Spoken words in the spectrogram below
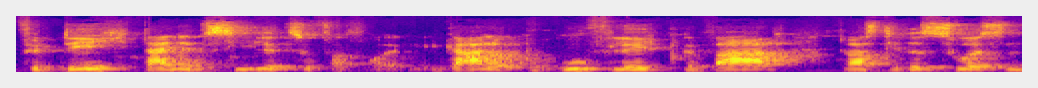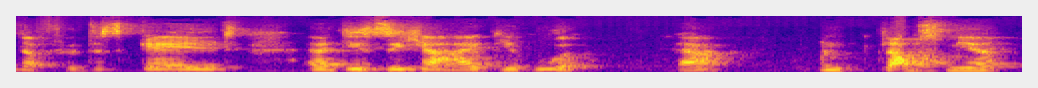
für dich, deine Ziele zu verfolgen. Egal ob beruflich, privat, du hast die Ressourcen dafür, das Geld, äh, die Sicherheit, die Ruhe. Ja? Und glaubst mir,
